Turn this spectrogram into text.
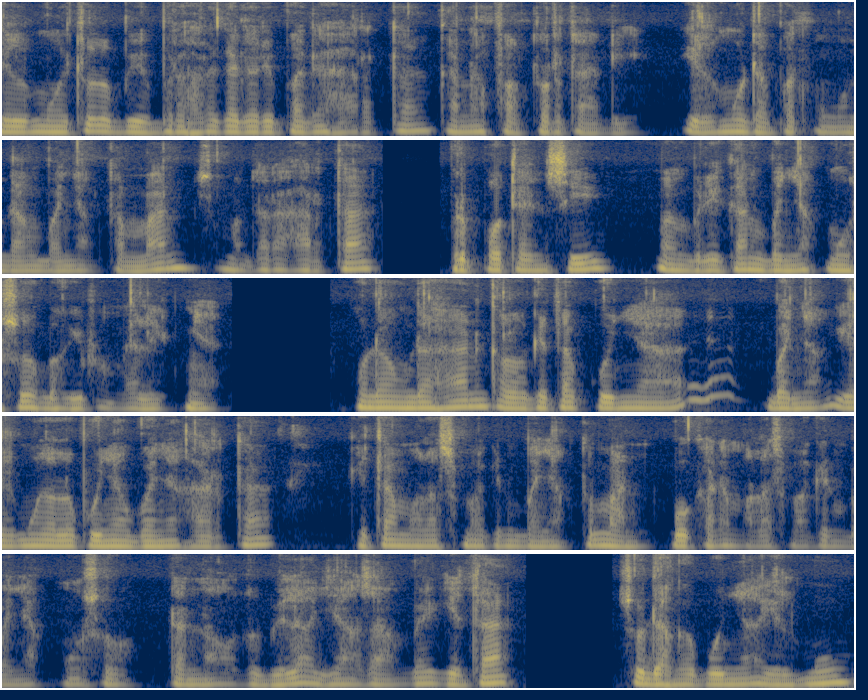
ilmu itu lebih berharga daripada harta karena faktor tadi. Ilmu dapat mengundang banyak teman, sementara harta berpotensi memberikan banyak musuh bagi pemiliknya. Mudah-mudahan kalau kita punya banyak ilmu lalu punya banyak harta, kita malah semakin banyak teman, bukan malah semakin banyak musuh. Dan naudzubillah jangan sampai kita sudah nggak punya ilmu,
